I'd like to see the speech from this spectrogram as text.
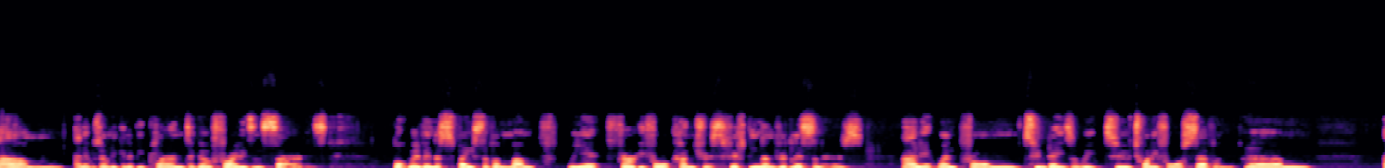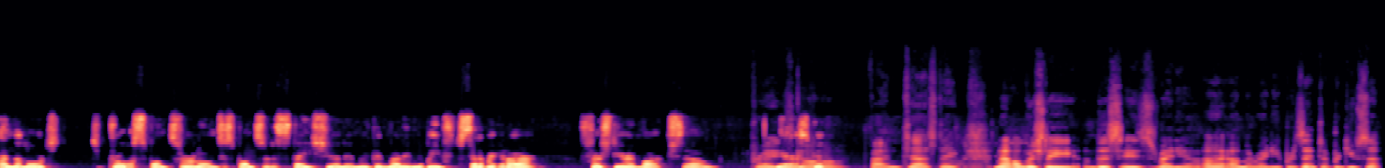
um, and it was only going to be planned to go Fridays and Saturdays. But within a space of a month, we hit 34 countries, 1,500 listeners, and it went from two days a week to 24 7. Mm. Um, and the Lord brought a sponsor along to sponsor the station, and we've been running, we've celebrated our first year in March. So praise yeah, God. Good. Fantastic. Now, obviously, this is radio. I, am a radio presenter, producer,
